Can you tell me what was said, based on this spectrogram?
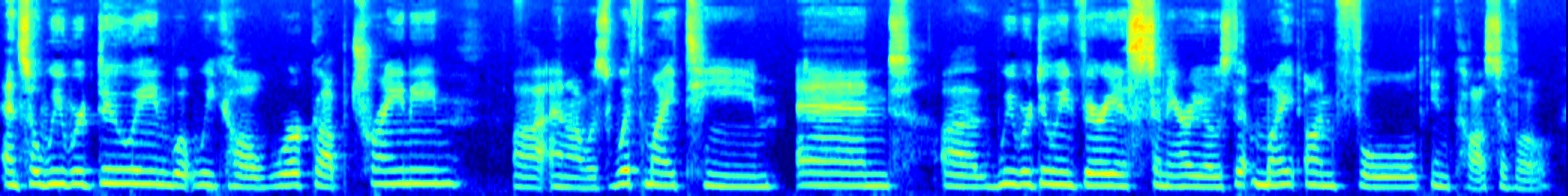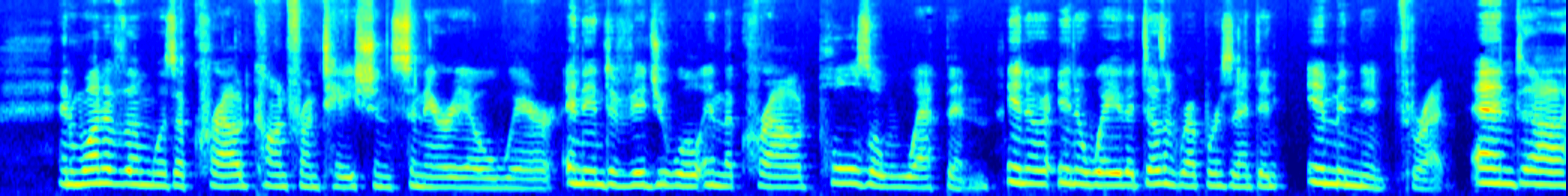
And so we were doing what we call workup training, uh, and I was with my team, and uh, we were doing various scenarios that might unfold in Kosovo. And one of them was a crowd confrontation scenario where an individual in the crowd pulls a weapon in a, in a way that doesn't represent an imminent threat. And uh,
